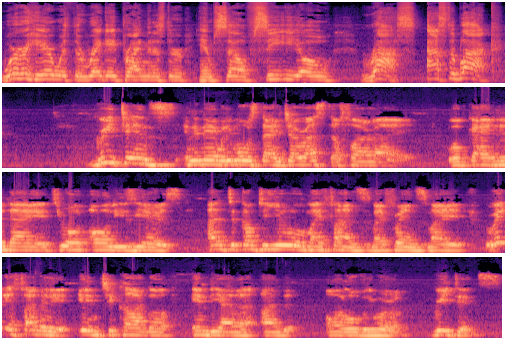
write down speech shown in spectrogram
We're here with the Reggae Prime Minister himself, CEO Ras Astor Black. Greetings in the name of the Most High, Jah Rastafari, who have guided I throughout all these years and to come to you, my fans, my friends, my reggae family in Chicago, Indiana, and all over the world. Greetings.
